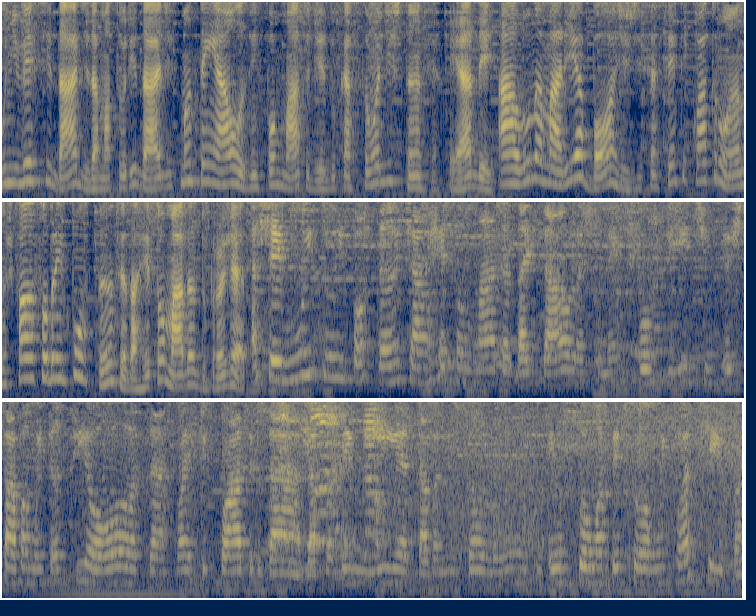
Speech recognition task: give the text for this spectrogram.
Universidade da Maturidade, mantém aulas em formato de educação à distância, EAD. A aluna Maria Borges, de 64 anos, fala sobre a importância da retomada do projeto. Achei muito importante a retomada das aulas né, por vídeo. Eu estava muito ansiosa com esse quadro da, da pandemia, estava me isolando. Eu sou uma pessoa muito ativa,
